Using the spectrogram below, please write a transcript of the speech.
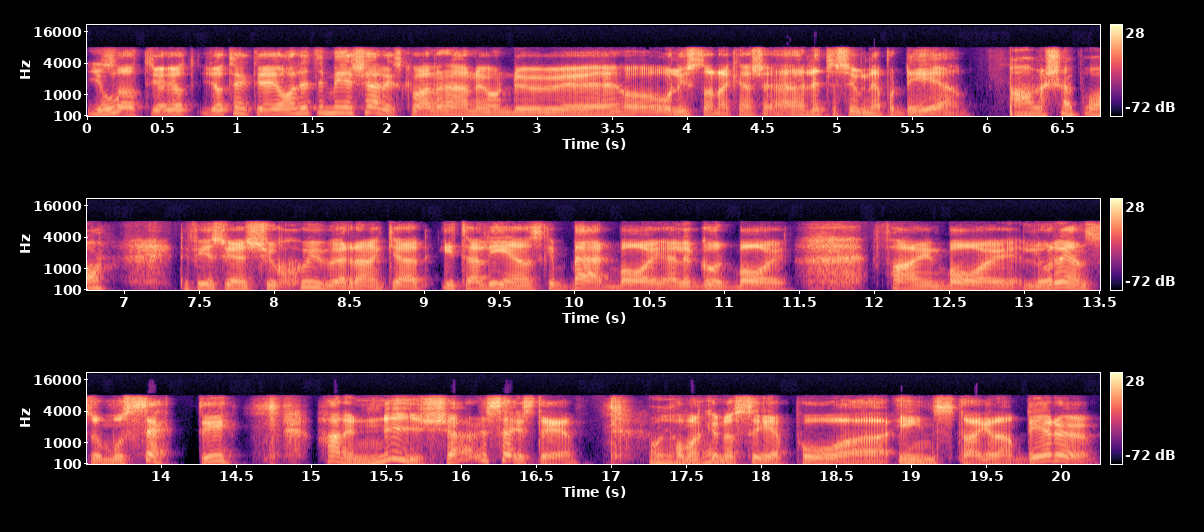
Jo. Så att jag, jag, jag tänkte jag har lite mer kärlekskvaller här nu om du eh, och, och lyssnarna kanske är lite sugna på det. Ja, men kör på. Det finns ju en 27-rankad italiensk bad boy eller good boy, fine boy, Lorenzo Musetti. Han är nykär sägs det. Oj, Har man oj. kunnat se på eh, Instagram. Det är du.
